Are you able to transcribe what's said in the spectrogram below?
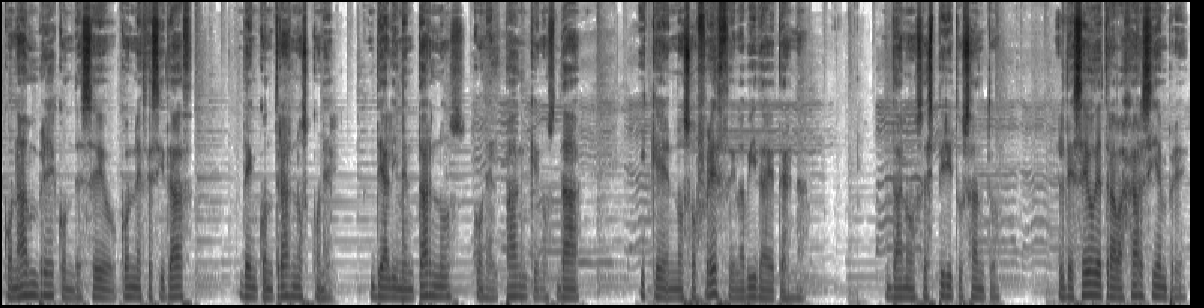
con hambre, con deseo, con necesidad de encontrarnos con Él, de alimentarnos con el pan que nos da y que nos ofrece la vida eterna. Danos, Espíritu Santo, el deseo de trabajar siempre,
